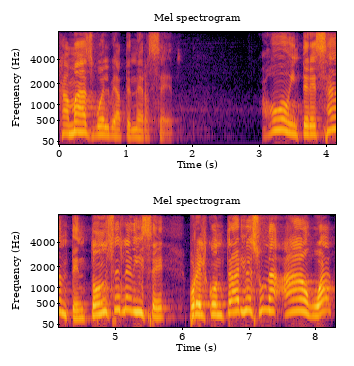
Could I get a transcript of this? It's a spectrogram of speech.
jamás vuelve a tener sed. Oh, interesante. Entonces le dice, por el contrario, es una agua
